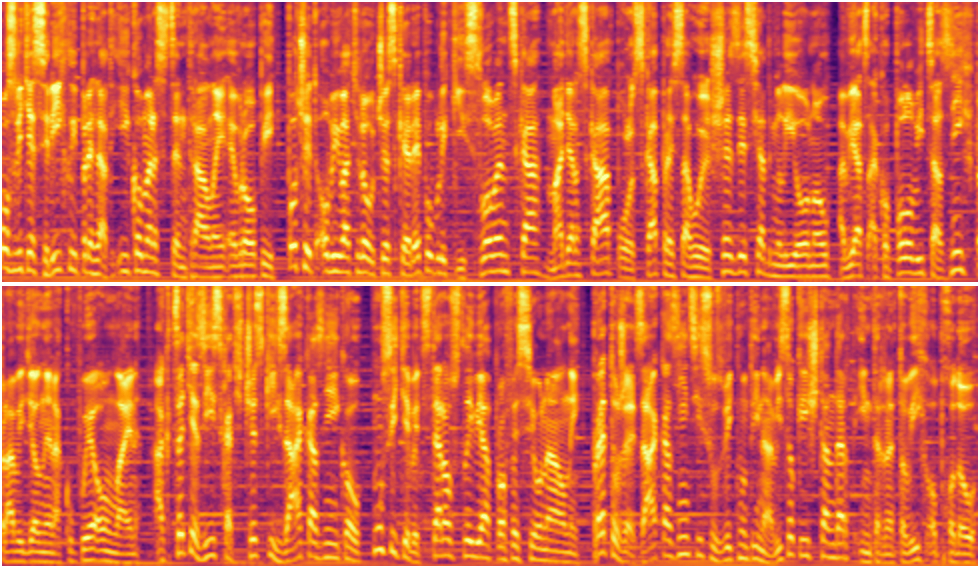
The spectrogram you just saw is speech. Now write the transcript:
Pozrite si rýchly prehľad e-commerce centrálnej Európy. Počet obyvateľov Českej republiky, Slovenska, Maďarska a Polska presahuje 60 miliónov a viac ako polovica z nich pravidelne nakupuje online. Ak chcete získať českých zákazníkov, musíte byť starostliví a profesionálni, pretože zákazníci sú zvyknutí na vysoký štandard internetových obchodov.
